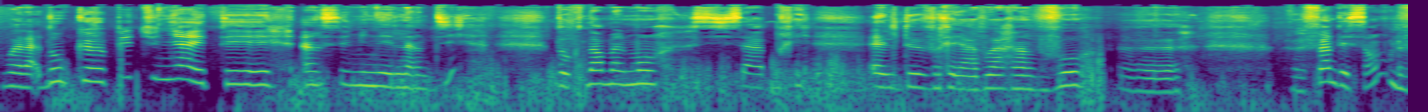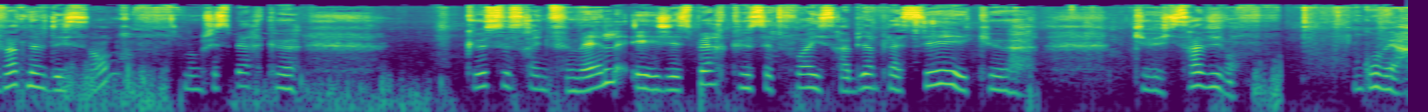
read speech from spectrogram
Voilà, donc euh, Pétunia a été inséminée lundi. Donc normalement, si ça a pris, elle devrait avoir un veau euh, fin décembre, le 29 décembre. Donc j'espère que que ce sera une femelle et j'espère que cette fois il sera bien placé et que qu'il sera vivant. Donc on verra.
